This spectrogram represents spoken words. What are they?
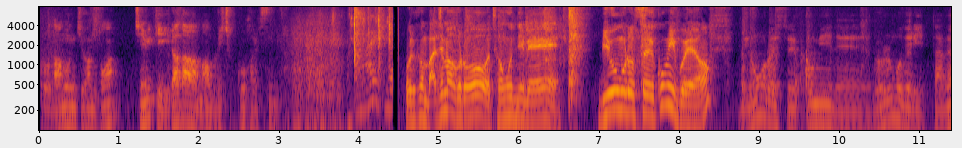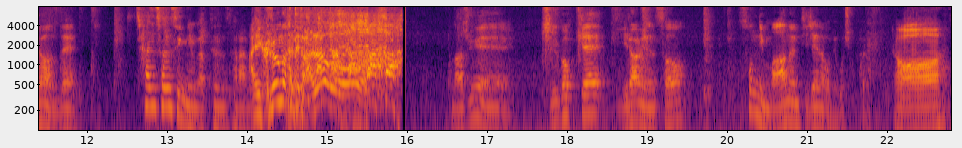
앞으로 남은 기간 동안 재밌게 일하다 마무리 짓고 가겠습니다. 우리 그럼 마지막으로 정우님의 미용으로서의 꿈이 뭐예요? 미용으로서의 꿈이 네 롤모델이 있다면 네. 찬 선생님 같은 사람이 아니 그런 거 하지 말라고 나중에 즐겁게 일하면서 손님 많은 디자이너가 되고 싶어요. 어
